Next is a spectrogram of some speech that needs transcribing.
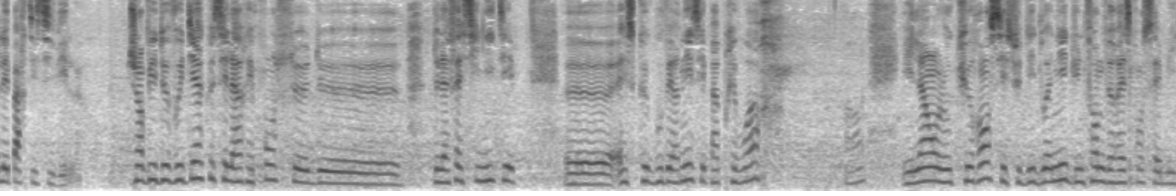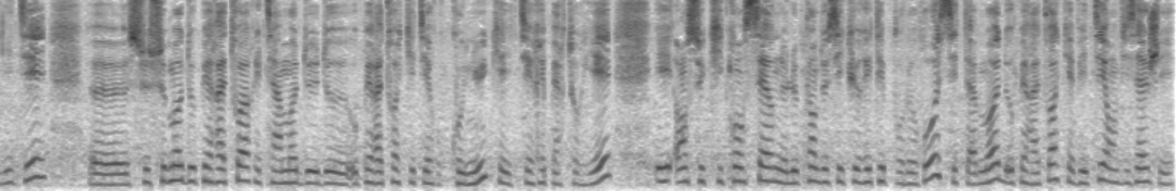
les partis civils. J'ai envie de vous dire que c'est la réponse de, de la facilité. Euh, est-ce que gouverner, c'est pas prévoir? Et là, en l'occurrence, c'est se dédouaner d'une forme de responsabilité. Euh, ce, mode opératoire était un mode de, opératoire qui était reconnu, qui a été répertorié. Et en ce qui concerne le plan de sécurité pour l'euro, c'est un mode opératoire qui avait été envisagé.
